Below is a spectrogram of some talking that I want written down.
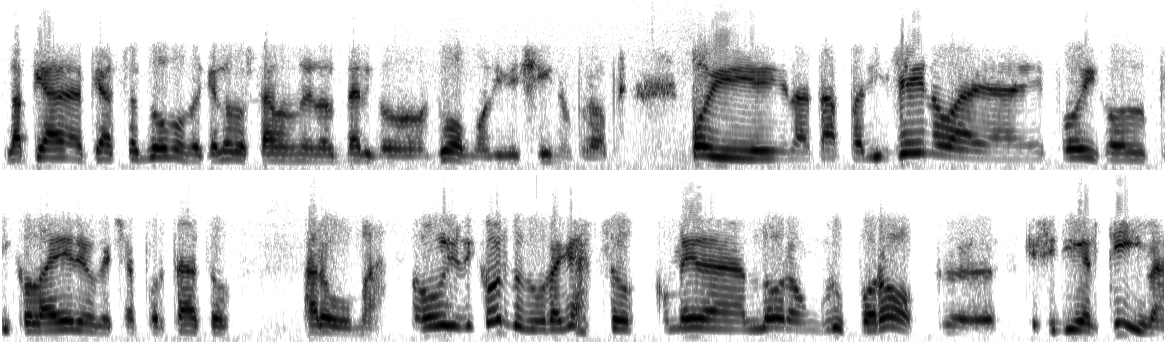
la pia- Piazza Duomo perché loro stavano nell'albergo Duomo lì vicino proprio. Poi la tappa di Genova e poi col piccolo aereo che ci ha portato a Roma. Ho il ricordo di un ragazzo come era allora un gruppo rock eh, che si divertiva,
